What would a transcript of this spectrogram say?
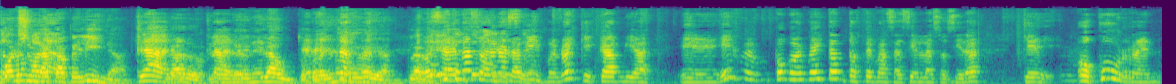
Pones una Claro. capelina. Claro, claro. En, en el auto, para que no te vean. Claro. O sea, es más o menos lo mismo, no es que cambia, eh, es un poco, hay tantos temas así en la sociedad que ocurren,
